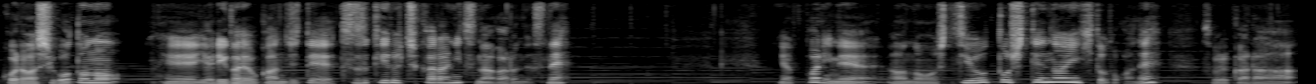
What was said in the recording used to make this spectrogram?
これは仕事の、えー、やりがいを感じて続ける力につながるんですね。やっぱりね、あの、必要としてない人とかね、それから、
